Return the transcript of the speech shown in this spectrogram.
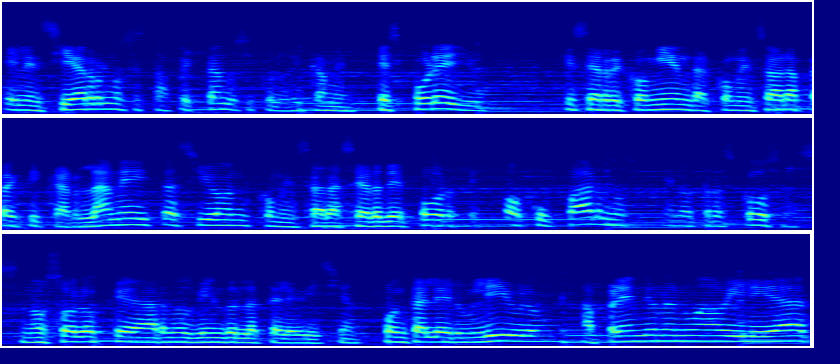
el encierro nos está afectando psicológicamente. Es por ello que se recomienda comenzar a practicar la meditación, comenzar a hacer deporte, ocuparnos en otras cosas, no solo quedarnos viendo la televisión. Ponte a leer un libro, aprende una nueva habilidad,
